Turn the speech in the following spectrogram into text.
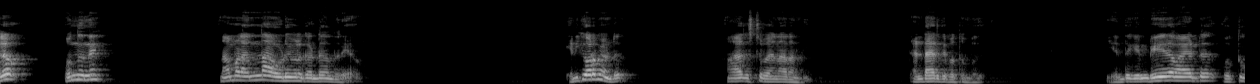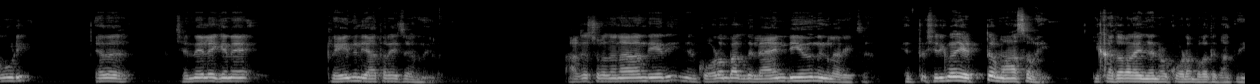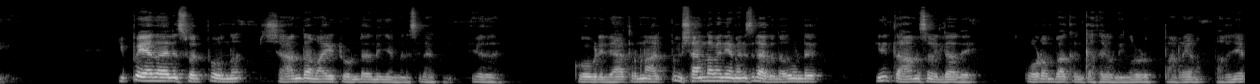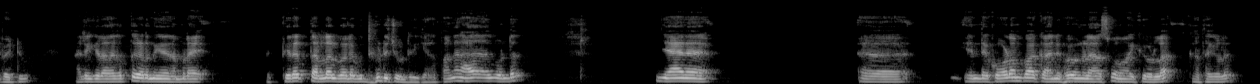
Hello ഒന്ന് നിന്നേ നമ്മൾ എന്നാ ഒടുവിൽ കണ്ടതെന്നറിയാമോ എനിക്ക് ഓർമ്മയുണ്ട്. ആഗസ്റ്റ് പതിനാറാം തീയതി രണ്ടായിരത്തി പത്തൊമ്പത് എന്ത് ഗംഭീരമായിട്ട് ഒത്തുകൂടി. ഏത് ചെന്നൈയിലേക്ക് എന്നെ ട്രെയിനിൽ യാത്ര അയച്ചാണ് നിങ്ങൾ. ആഗസ്റ്റ് പതിനാറാം തീയതി ഞാൻ കോടമ്പാക്കത്ത് ലാൻഡ് ചെയ്ത് നിങ്ങൾ അറിയിച്ചത് എത്ര ശരിക്കും പറഞ്ഞാൽ എട്ട് മാസമായി ഈ കഥ പറയാൻ ഞാൻ കോടമ്പാക്കത്ത് കാത്തു നിൽക്കുന്നു. ഇപ്പോൾ ഏതായാലും സ്വല്പം ഒന്ന് ശാന്തമായിട്ടുണ്ട് എന്ന് ഞാൻ മനസ്സിലാക്കുന്നു. ഏത്? കോവിഡിന്റെ ആക്രമണം അല്പം ശാന്തമായി ഞാൻ മനസ്സിലാക്കുന്നു. അതുകൊണ്ട് ഇനി താമസമില്ലാതെ ഓടമ്പാക്കം കഥകൾ നിങ്ങളോട് പറയണം. പറഞ്ഞേ പറ്റൂ. അല്ലെങ്കിൽ അതകത്ത് കിടന്ന് നമ്മളെ തിരത്തള്ളൽ പോലെ ബുദ്ധിമുട്ടിച്ചുകൊണ്ടിരിക്കുകയാണ്. അപ്പം അങ്ങനെ ആയതുകൊണ്ട് ഞാൻ എന്റെ കോടമ്പാക്ക അനുഭവങ്ങളെ ആസ്പദമാക്കിയുള്ള കഥകൾ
